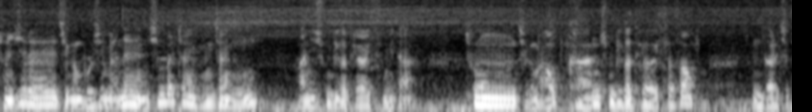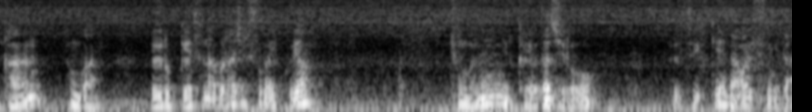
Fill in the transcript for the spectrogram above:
전실에 지금 보시면은 신발장이 굉장히 많이 준비가 되어 있습니다. 총 지금 9칸 준비가 되어 있어서 좀 널찍한 현관 여유롭게 수납을 하실 수가 있고요. 중문은 이렇게 여닫이로 열 수 있게 나와 있습니다.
